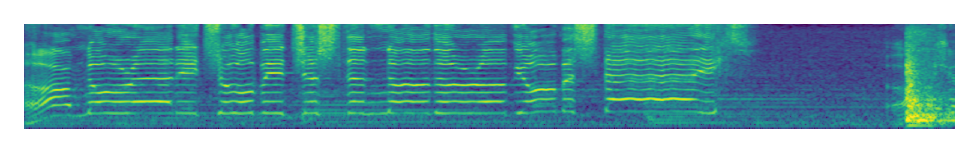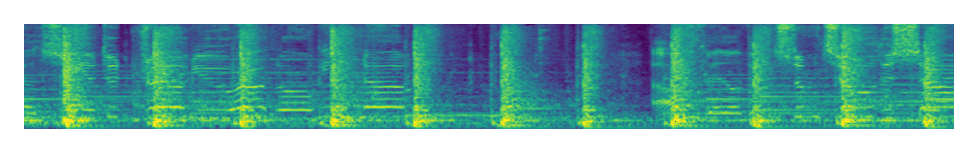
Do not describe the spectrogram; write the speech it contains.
I'm not ready to be just another of your mistakes. I can't seem to drown you out long enough. I fell victim to the sound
